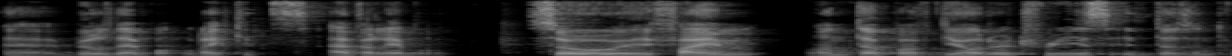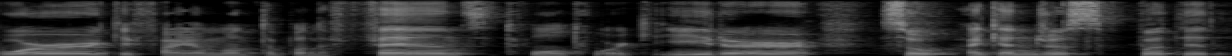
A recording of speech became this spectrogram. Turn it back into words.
uh, buildable, like it's available. So if I'm on top of the other trees, it doesn't work. If I am on top of the fence, it won't work either. So I can just put it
